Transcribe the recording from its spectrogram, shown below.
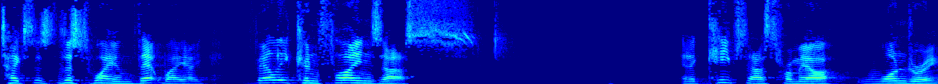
takes us this way and that way. A valley confines us and it keeps us from our wandering.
